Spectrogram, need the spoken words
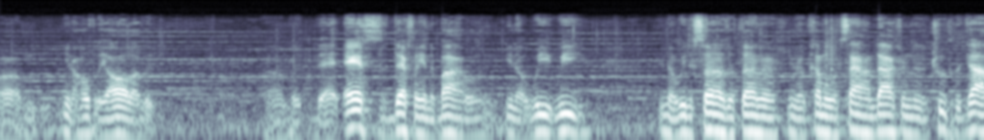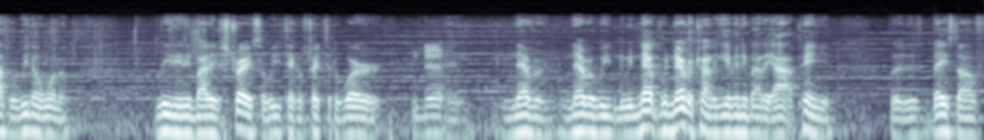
Um, you know, hopefully all of it. Um, but that answers are definitely in the Bible. You know, we we, you know, we the sons of thunder. You know, coming with sound doctrine and the truth of the gospel. We don't want to lead anybody astray, so we take them straight to the word Yeah. and never, never, we, we never, we're never trying to give anybody our opinion, but it's based off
